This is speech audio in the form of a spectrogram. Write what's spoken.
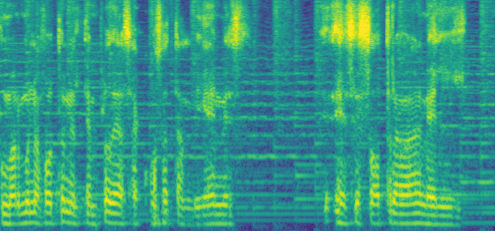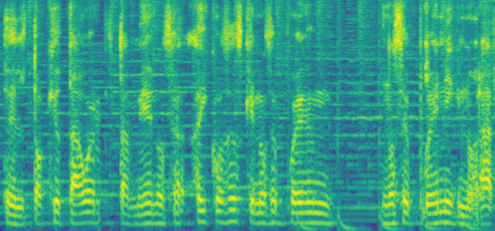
Tomarme una foto en el templo de Asakusa también es, esa es otra, el, el Tokyo Tower también, o sea, hay cosas que no se pueden, no se pueden ignorar.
